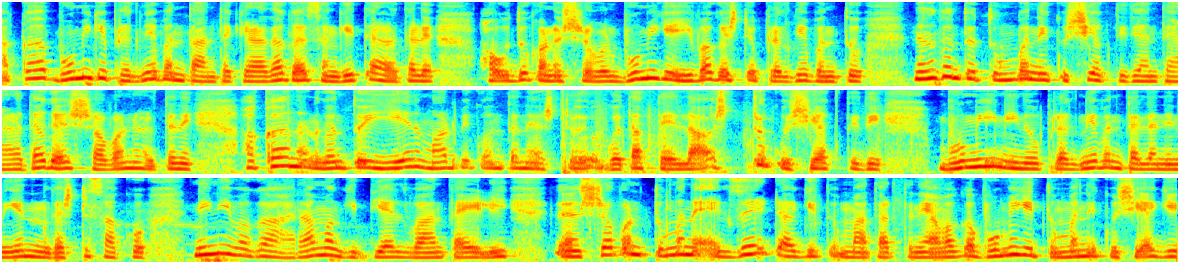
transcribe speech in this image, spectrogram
ಅಕ್ಕ, ಭೂಮಿಗೆ ಪ್ರಜ್ಞೆ ಬಂತ? ಅಂತ ಕೇಳಿದಾಗ ಸಂಗೀತ ಹೇಳ್ತಾಳೆ, ಹೌದು ಕಣ ಶ್ರವಣ್, ಭೂಮಿಗೆ ಇವಾಗಷ್ಟೇ ಪ್ರಜ್ಞೆ ಬಂತು. ನನಗಂತೂ ತುಂಬಾ ಖುಷಿ ಆಗ್ತಿದೆ ಅಂತ ಹೇಳಿದಾಗ ಶ್ರವಣ್ ಹೇಳ್ತಾನೆ, ಅಕ್ಕ, ನನಗಂತೂ ಏನು ಮಾಡಬೇಕು ಅಂತಲೇ ಅಷ್ಟು ಗೊತ್ತಾಗ್ತಾ ಇಲ್ಲ. ಅಷ್ಟು ಖುಷಿ ಆಗ್ತಿದೆ. ಭೂಮಿ, ನೀನು ಪ್ರಜ್ಞೆ ಬಂತಲ್ಲ ನಿನಗೆ ನನಗಷ್ಟು ಸಾಕು. ನೀನು ಇವಾಗ ಆರಾಮಾಗಿದ್ಯಲ್ವಾ ಅಂತ ಹೇಳಿ ಶ್ರವಣ್ ತುಂಬಾ ಎಕ್ಸೈಟ್ ಆಗಿ ಮಾತಾಡ್ತಾನೆ. ಆವಾಗ ಭೂಮಿಗೆ ತುಂಬಾ ಖುಷಿಯಾಗಿ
